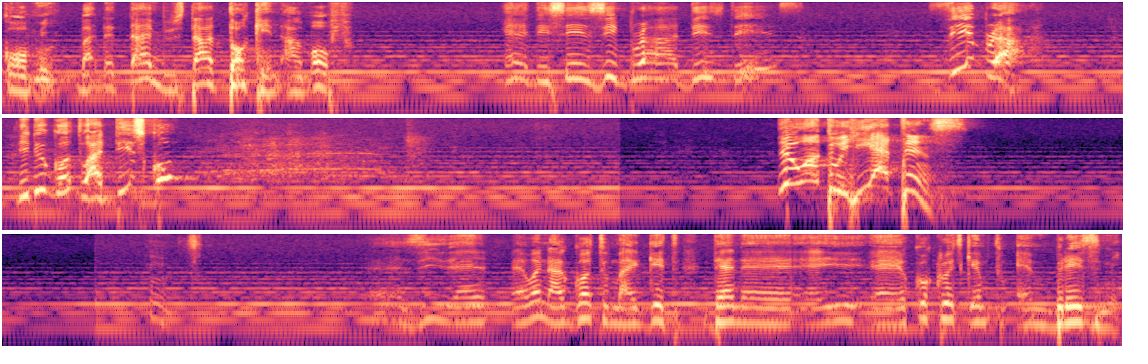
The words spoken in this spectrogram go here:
call me. By the time you start talking, I'm off. Yeah, they say zebra these days. Zebra. Did you go to a disco? You want to hear things. Eh, and, and eh, eh, when I got to my gate, then a, cockroach came to embrace me.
